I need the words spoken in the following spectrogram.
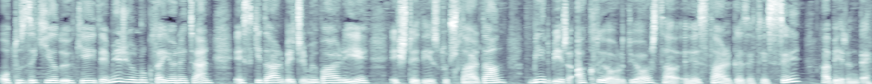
32 yıl ülkeyi demir yumrukla yöneten eski darbeci Mübareği işlediği suçlardan bir bir aklıyor diyor e, Star gazetesi haberinde.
